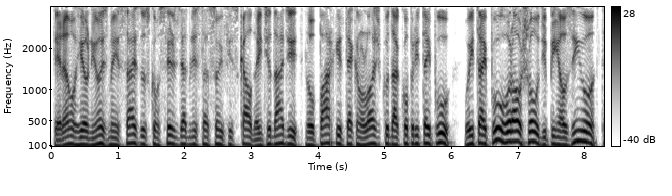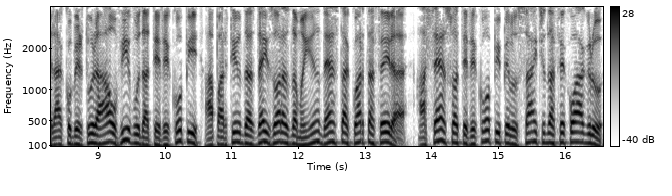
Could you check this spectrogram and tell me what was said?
terão reuniões mensais dos conselhos de administração e fiscal da entidade no Parque Tecnológico da Copre Itaipu. O Itaipu Rural Show de Pinhalzinho terá cobertura ao vivo da TV Copi a partir das 10 horas da manhã desta quarta-feira. Acesso à TV Copi pelo site da FECOAGRO,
